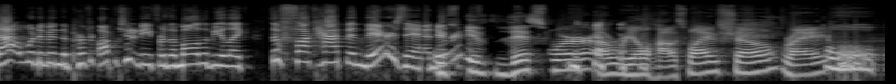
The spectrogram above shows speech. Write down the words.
That would have been the perfect opportunity for them all to be like, "The fuck happened there, Xander?" If, if this were a Real Housewives show, right? Oh.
